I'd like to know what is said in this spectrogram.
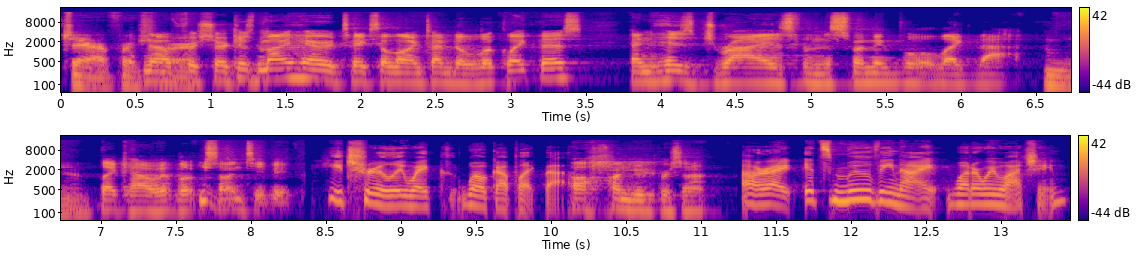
Chair for sure. No, for sure. Because my hair takes a long time to look like this, and his dries from the swimming pool like that, Yeah. like how it looks on TV. He truly wake, woke up like that. A hundred percent. All right. It's movie night. What are we watching?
